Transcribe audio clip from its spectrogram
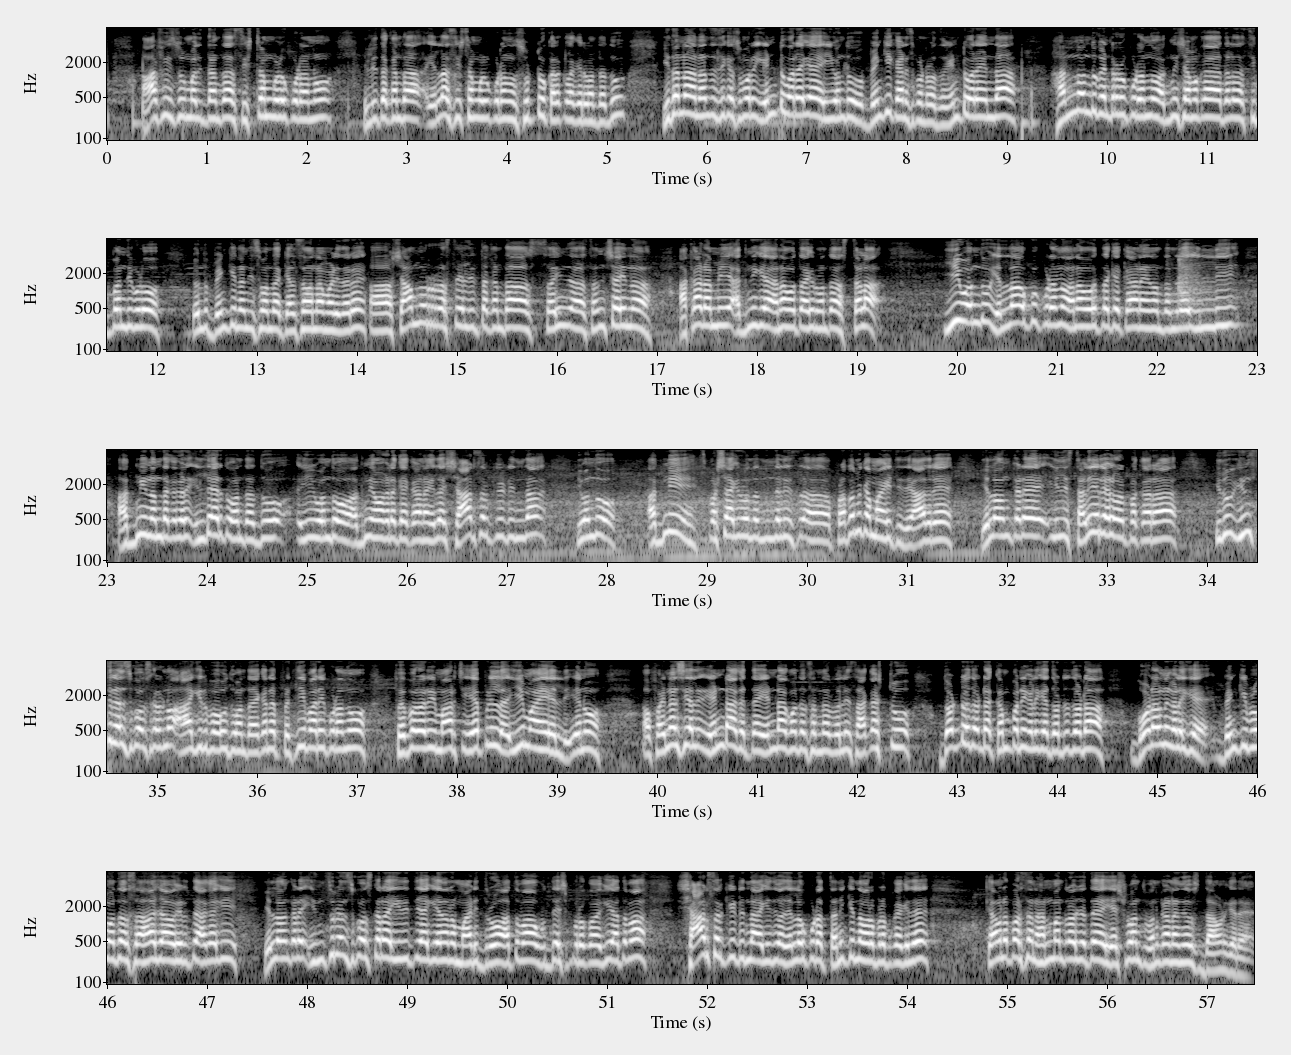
ಆಫೀಸ್ ರೂಮಲ್ಲಿದ್ದಂಥ ಸಿಸ್ಟಮ್ಗಳು ಕೂಡ ಇಲ್ಲಿರ್ತಕ್ಕಂಥ ಎಲ್ಲ ಸಿಸ್ಟಮ್ಗಳು ಕೂಡ ಸುಟ್ಟು ಕರ್ಕಲಾಗಿರುವಂಥದ್ದು ಇದನ್ನು ನಂದಿಸಿಗೆ ಸುಮಾರು ಎಂಟುವರೆಗೆ ಈ ಒಂದು ಬೆಂಕಿ ಕಾಣಿಸ್ಕೊಂಡಿರೋದು. ಎಂಟುವರೆಯಿಂದ ಹನ್ನೊಂದು ಗಂಟೆಗೂ ಕೂಡ ಅಗ್ನಿಶಾಮಕ ದಳದ ಸಿಬ್ಬಂದಿಗಳು ಈ ಒಂದು ಬೆಂಕಿ ನಂದಿಸುವಂಥ ಕೆಲಸವನ್ನು ಮಾಡಿದ್ದಾರೆ. ಶಾಮನೂರು ರಸ್ತೆಯಲ್ಲಿರ್ತಕ್ಕಂಥ ಸೈನ್, ಸನ್ಶೈನ್ ಅಕಾಡೆಮಿ ಅಗ್ನಿಗೆ ಅನಾಹುತ ಆಗಿರುವಂಥ ಸ್ಥಳ. ಈ ಒಂದು ಎಲ್ಲವಕ್ಕೂ ಕೂಡ ಅನಾಹುತಕ್ಕೆ ಕಾರಣ ಏನು ಅಂತಂದರೆ, ಇಲ್ಲಿ ಅಗ್ನಿ ನಂದಕಗಳು ಇಲ್ಲದೇ ಇರುವಂಥದ್ದು, ಈ ಒಂದು ಅಗ್ನಿ ಅವಘಡಕ್ಕೆ ಕಾರಣ ಇದೆ. ಶಾರ್ಟ್ ಸರ್ಕ್ಯೂಟಿಂದ ಈ ಒಂದು ಅಗ್ನಿ ಸ್ಪರ್ಶ ಆಗಿರುವಂಥದ್ದು ಸ- ಪ್ರಾಥಮಿಕ ಮಾಹಿತಿ ಇದೆ. ಆದರೆ ಎಲ್ಲ ಒಂದು ಕಡೆ ಇಲ್ಲಿ ಸ್ಥಳೀಯರು ಹೇಳುವ ಪ್ರಕಾರ ಇದು ಇನ್ಸೂರೆನ್ಸ್ಗೋಸ್ಕರನೂ ಆಗಿರಬಹುದು ಅಂತ. ಯಾಕಂದರೆ ಪ್ರತಿ ಬಾರಿ ಕೂಡ ಫೆಬ್ರವರಿ ಮಾರ್ಚ್ ಏಪ್ರಿಲ್ ಈ ಮಾಹೆಯಲ್ಲಿ ಏನು ಫೈನಾನ್ಷಿಯಲ್ ಎಂಡ್ ಆಗುತ್ತೆ ಎಂಡ್ ಆಗುವಂಥ ಸಂದರ್ಭದಲ್ಲಿ ಸಾಕಷ್ಟು ದೊಡ್ಡ ದೊಡ್ಡ ಕಂಪನಿಗಳಿಗೆ, ದೊಡ್ಡ ದೊಡ್ಡ ಗೋಡೌನ್ಗಳಿಗೆ ಬೆಂಕಿ ಬೀಳುವಂಥ ಸಹಜವಾಗಿರುತ್ತೆ. ಹಾಗಾಗಿ ಎಲ್ಲೊಂದು ಕಡೆ ಇನ್ಸೂರೆನ್ಸ್ಗೋಸ್ಕರ ಈ ರೀತಿಯಾಗಿ ಏನಾದರೂ ಮಾಡಿದ್ರು ಅಥವಾ ಉದ್ದೇಶಪೂರ್ವಕವಾಗಿ ಅಥವಾ ಶಾರ್ಟ್ ಸರ್ಕ್ಯೂಟಿಂದ ಆಗಿದೆಯೋ ಅದೆಲ್ಲವೂ ಕೂಡ ತನಿಖೆಯಿಂದ ಹೊರಬರಬೇಕಾಗಿದೆ. ಕ್ಯಾಮ್ರಾ ಪರ್ಸನ್ ಹನುಮಂತರಾವ್ ಜೊತೆ ಯಶವಂತ್ ವನ್ಕಣ ನ್ಯೂಸ್ ದಾವಣಗೆರೆ.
